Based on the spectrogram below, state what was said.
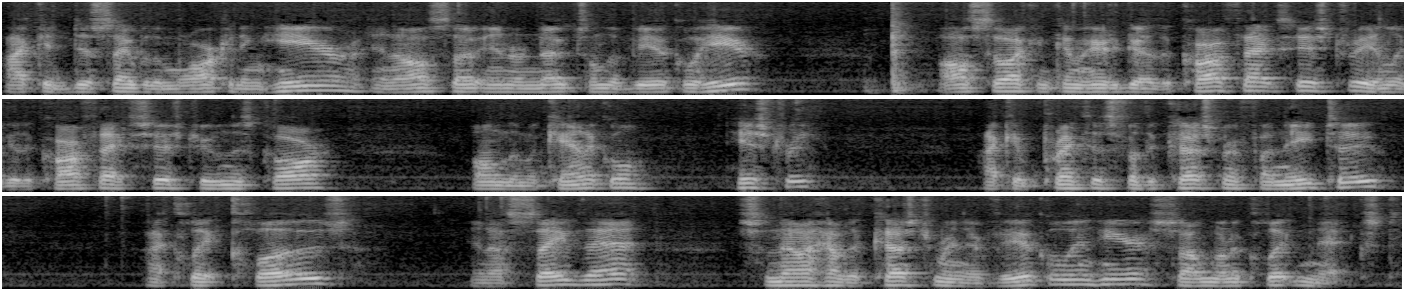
I can disable the marketing here and also enter notes on the vehicle here. Also, I can come here to go to the Carfax history and look at the Carfax history on this car on the mechanical history. I can print this for the customer if I need to. I click close and I save that. So now I have the customer and their vehicle in here, so I'm going to click next.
